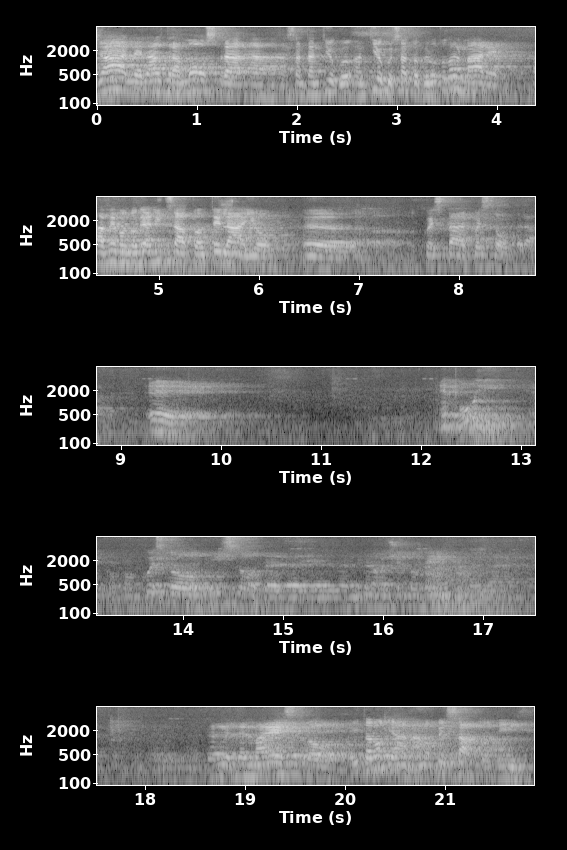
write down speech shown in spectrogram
già nell'altra mostra a Sant'Antioco Antioco il Santo venuto dal mare avevano realizzato al telaio eh, quest'opera. E, e, poi ecco, con questo visto del, del 1920 del, del, del maestro italo-piano hanno pensato di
